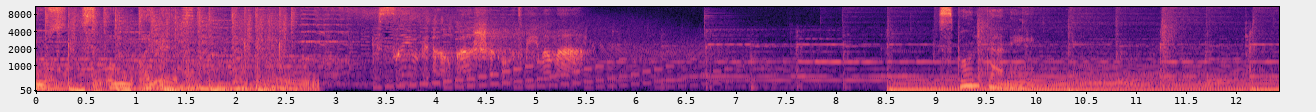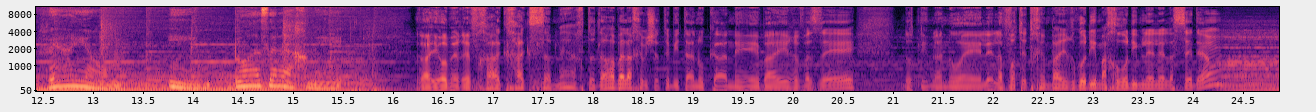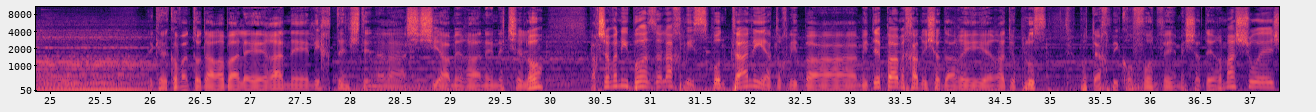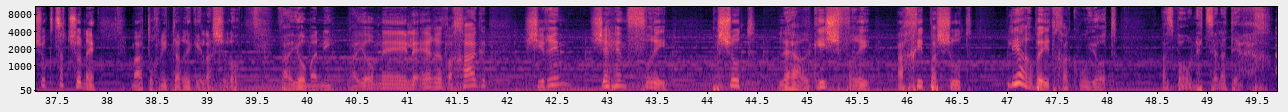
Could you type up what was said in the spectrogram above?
פלוס, co.il. 24 שעות ביממה. ספונטני. והיום, עם בועז הלחמי. והיום ערב חג, חג שמח. תודה רבה לכם שאתם איתנו כאן uh, בערב הזה. נותנים לנו uh, ללוות אתכם בארגונים האחרונים לליל הסדר. וכן, כמובן, תודה רבה לרן אה, ליכטנשטיין על השישייה המרעננת שלו. ועכשיו אני בועז הלחמי, ספונטני, התוכנית בה מדי פעם אחד משדרי אה, רדיו פלוס פותח מיקרופון ומשדר משהו אה, שהוא קצת שונה מהתוכנית הרגילה שלו. והיום אני, והיום לערב החג, שירים שהם פרי. פשוט להרגיש פרי, הכי פשוט, בלי הרבה התחכמויות. אז בואו נצא לדרך.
